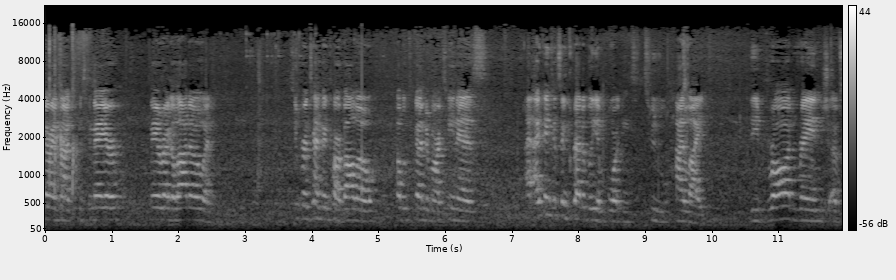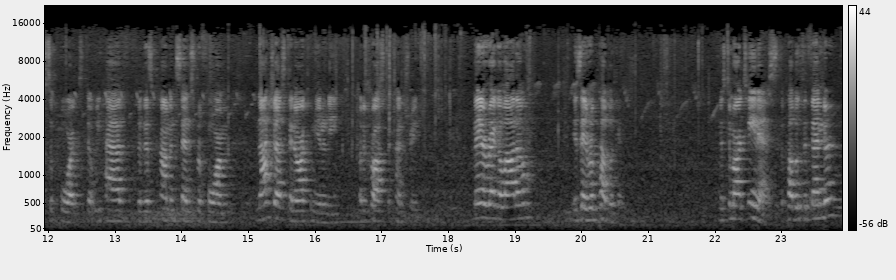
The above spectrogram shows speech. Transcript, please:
very much, Mr. Mayor, Mayor Regalado, and Superintendent Carvalho, Public Defender Martinez. I, I think it's incredibly important to highlight the broad range of support that we have for this common sense reform, not just in our community, but across the country. Mayor Regalado is a Republican. Mr. Martinez, the public defender,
